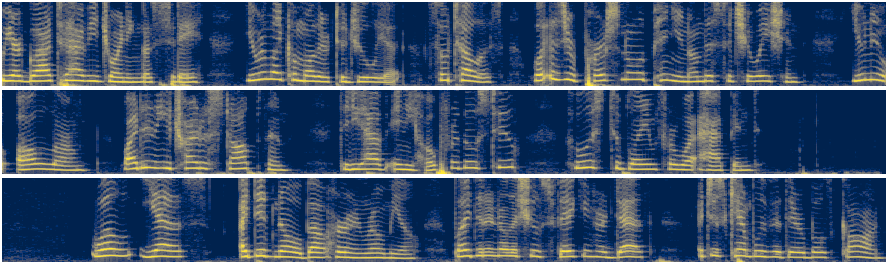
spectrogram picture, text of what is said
We are glad to have you joining us today. You are like a mother to Juliet, so tell us, what is your personal opinion on this situation? You knew all along. Why didn't you try to stop them? Did you have any hope for those two? Who is to blame for what happened? Well, yes, I did know about her and Romeo, but I didn't know that she was faking her death. I just can't believe that they are both gone.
